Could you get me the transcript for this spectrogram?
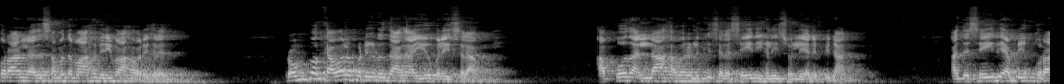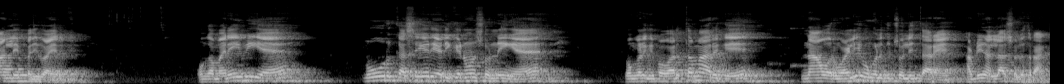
குரானில் அது சம்மந்தமாக விரிவாக வருகிறது. ரொம்ப கவலைப்பட்டுக்கிட்டு இருந்தாங்க ஐயூப் அலைஹிஸ்ஸலாம் அப்போது அல்லாஹ் அவர்களுக்கு சில செய்திகளை சொல்லி அனுப்பினான். அந்த செய்தி அப்படியே குரான்லேயே பதிவாயிருக்கு. உங்கள் மனைவியை நூறு கசையடி அடிக்கணும்னு சொன்னீங்க. உங்களுக்கு இப்போ வருத்தமாக இருக்குது நான் ஒரு வழி உங்களுக்கு சொல்லித்தரேன் அப்படின்னு நல்லா சொல்லுகிறான்.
